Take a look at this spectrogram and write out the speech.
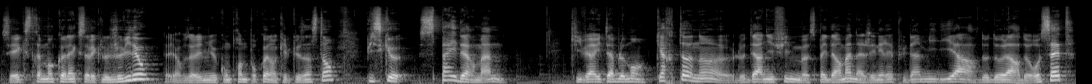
c'est extrêmement connexe avec le jeu vidéo. D'ailleurs, vous allez mieux comprendre pourquoi dans quelques instants, puisque Spider-Man, qui véritablement cartonne, hein, le dernier film Spider-Man a généré plus d'un milliard de dollars de recettes,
